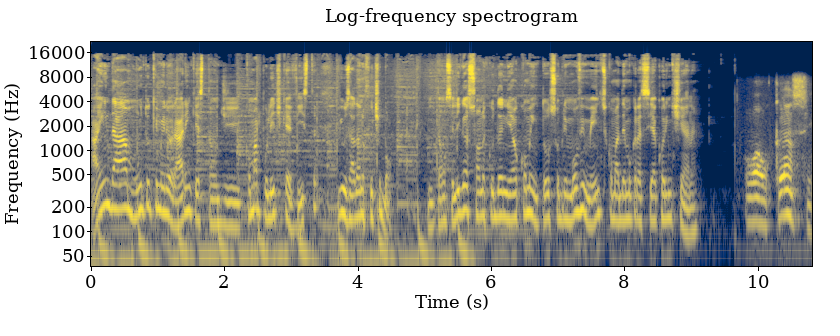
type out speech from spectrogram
ainda há muito o que melhorar em questão de como a política é vista e usada no futebol. Então se liga só no que o Daniel comentou sobre movimentos como a democracia corintiana o alcance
